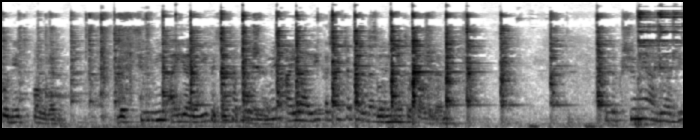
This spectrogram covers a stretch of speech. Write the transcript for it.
सोन्याची पावलानं लक्ष्मी आई आली कशाच्या लक्ष्मी पावलानं आई आली कशाच्या पावलं? सोन्याच्या पावलानं लक्ष्मी आई आली.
